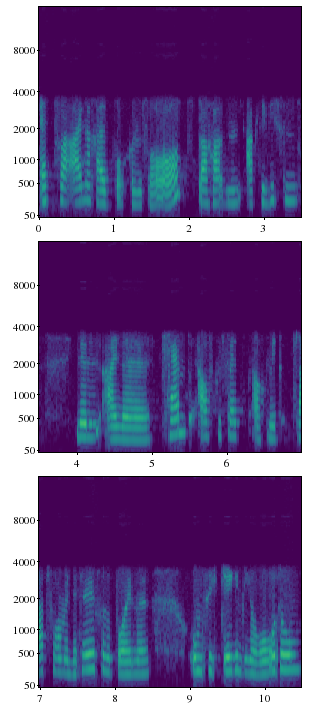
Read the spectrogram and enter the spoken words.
etwa eineinhalb Wochen vor Ort. Da hatten Aktivisten eine Camp aufgesetzt, auch mit Plattformen in der Höhe von den Bäumen, um sich gegen die Rodung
